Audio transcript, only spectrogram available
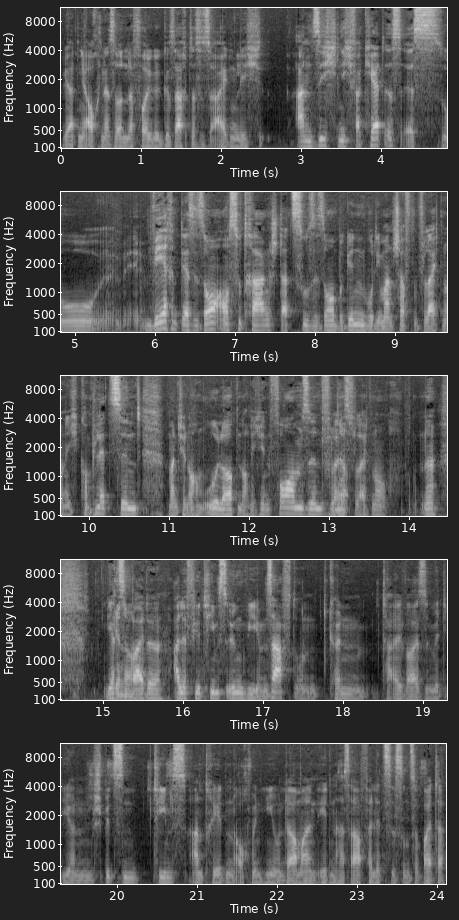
Wir hatten ja auch in der Sonderfolge gesagt, dass es eigentlich an sich nicht verkehrt ist, es so während der Saison auszutragen, statt zu Saisonbeginn, wo die Mannschaften vielleicht noch nicht komplett sind, manche noch im Urlaub, noch nicht in Form sind, vielleicht ja. vielleicht noch, ne? Jetzt genau. sind beide, alle vier Teams irgendwie im Saft und können teilweise mit ihren Spitzenteams antreten, auch wenn hier und da mal ein Eden Hazard verletzt ist und so weiter.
